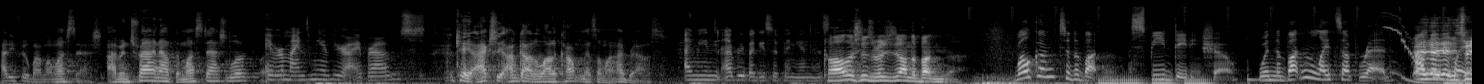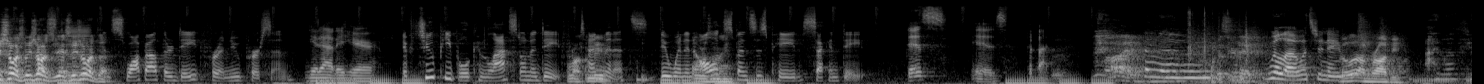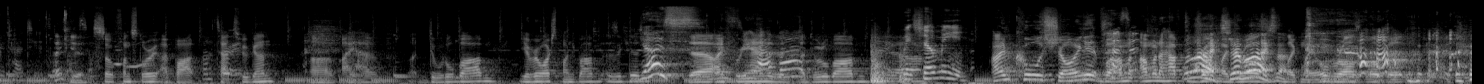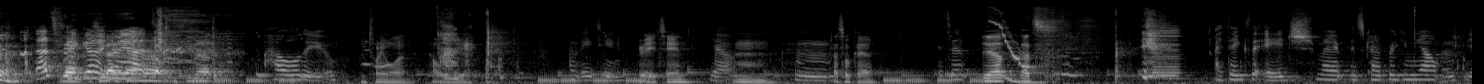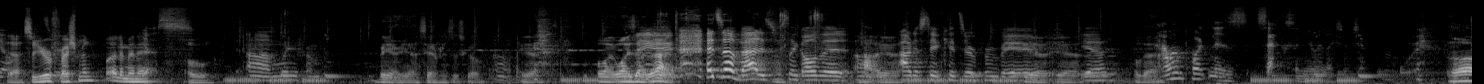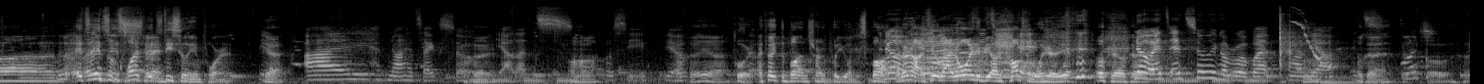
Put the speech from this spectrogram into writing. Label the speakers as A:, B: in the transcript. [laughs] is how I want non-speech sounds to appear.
A: How do you feel about my mustache? I've been trying out the mustache look.
B: It reminds me of your eyebrows.
A: Okay, actually, I've got a lot of compliments on my eyebrows.
B: I mean, everybody's opinion is.
C: College is registered on the button.
D: Welcome to The Button, a speed dating show. When the button lights up red,
C: Yeah, yeah, yeah, it's
D: player
C: three shorts, three shorts,
D: can
C: yeah, three
D: and swap out their date for a new person.
E: Get out of here.
D: If two people can last on a date for
C: Right,
D: 10
C: me.
D: minutes, they win an all expenses paid second date.
E: This is the button. Hi. Hello. What's your name?
B: Willa, what's your name?
F: Hello, I'm Robbie.
B: I love your tattoos.
F: Thank you. So fun story. I bought a tattoo gun. Uh, I have a doodle bob. You ever watch SpongeBob as a kid?
B: Yes!
F: Yeah, I
B: Yes, you
F: free-handed a, a doodle bob.
E: Wait, show me.
F: I'm cool showing it, but I'm, I'm gonna have to
C: Relax,
F: drop my
C: relax
F: drawers,
C: now.
F: like my overalls a little bit. [laughs]
B: That's pretty good.
C: See
B: No, yeah.
C: See that?
B: How old are you?
F: I'm 21. How old are you? [sighs]
B: I'm 18.
F: You're 18.
B: Yeah.
F: Mm, that's okay.
B: Is it?
F: Yeah, that's [laughs]
B: I think the age might is kind of freaking me out. Yeah.
F: yeah. So you're a freshman?
C: Wait a minute.
B: Yes.
F: Oh,
B: Um, where are you from?
G: Bay Area, San Francisco.
B: Oh,
G: Yeah. [laughs] Why, why is that bad?
B: Area. It's not bad. It's just like all the um,
G: Ah, yeah.
B: out of state kids are from Bay Area.
G: Yeah,
B: Yeah.
G: Okay.
E: How important is sex in your relationship? [laughs]
G: Uh, it's, it's,
C: a
G: it's, it's decently important. Yeah.
B: I have not had sex, so
G: Okay.
B: yeah, that's.
G: Uh-huh.
B: We'll see. Yeah.
G: Okay, yeah. Of course. I feel like the button's trying to put you on the spot.
B: No,
G: I don't know. I feel
B: yeah,
G: I don't want you to be uncomfortable here. Yeah. Okay, okay. [laughs]
B: No, it's it's totally comfortable, but um, yeah. It's,
G: Okay.
B: What?
G: Oh, I [laughs]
